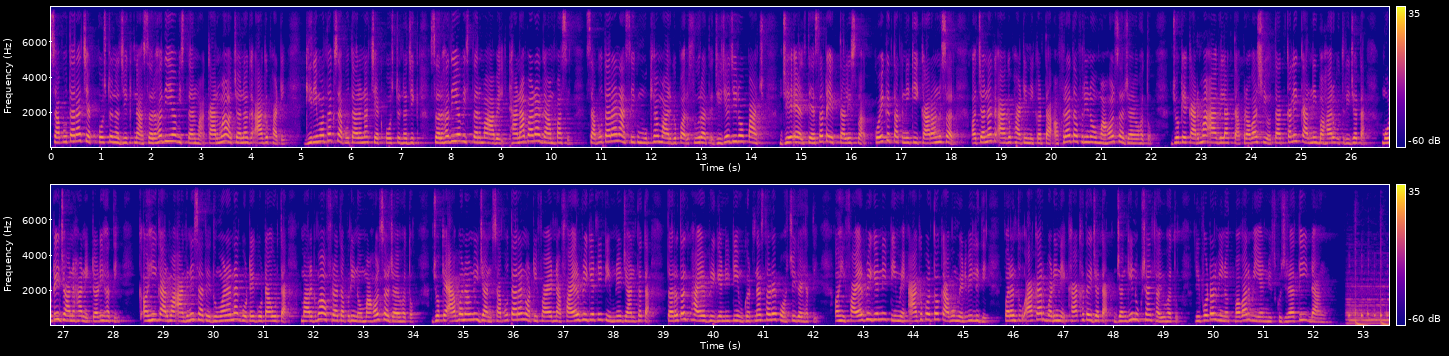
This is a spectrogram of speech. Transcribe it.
Saputara checkpost નજીકના સરહદીય વિસ્તારમાં કારમાં અચાનક આગ ફાટી. ગિરિમથક સાપુતારાના ચેકપોસ્ટ નજીક સરહદીય વિસ્તારમાં આવેલ ઠાનાપાડા ગામ પાસે સાપુતારા નાસિક મુખ્ય માર્ગ પર સુરત જીજે જીરો પાંચ જેએલ ત્રેસઠ એકતાલીસમાં કોઈક તકનીકી કારણસર અચાનક આગ ફાટી નીકળતા અફરાતફરીનો માહોલ સર્જાયો હતો. જો કે કારમાં આગ લાગતા પ્રવાસીઓ તાત્કાલિક કારની બહાર ઉતરી જતા મોટી જાનહાનિ ટળી હતી. અહીં કારમાં આગની સાથે ધુમાડાના ગોટે ગોટા ઉડતા માર્ગમાં અફરાતફરીનો માહોલ સર્જાયો હતો. જો કે આ બનાવની જાણ સાપુતારા નોટિફાયરના ફાયર બ્રિગેડની ટીમને જાણ થતાં તરત જ ફાયર બ્રિગેડની ટીમ ઘટના સ્થળે પહોંચી ગઈ હતી. અહીં ફાયર બ્રિગેડની ટીમે આગ પર તો કાબૂ મેળવી લીધી, પરંતુ આ કાર બળીને ખાખ થઈ જતાં જંગી નુકસાન થયું હતું. Reporter Vinod Pawar, BN news Gujarati, Dang.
